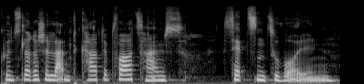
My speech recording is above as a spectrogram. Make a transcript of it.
künstlerische Landkarte Pforzheims setzen zu wollen.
